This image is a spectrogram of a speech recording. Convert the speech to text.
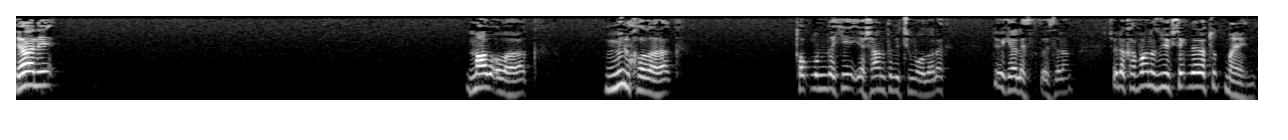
Yani mal olarak, mülk olarak, toplumdaki yaşantı biçimi olarak diyor ki aleyhissalatü vesselam şöyle kafanızı yükseklere tutmayın.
